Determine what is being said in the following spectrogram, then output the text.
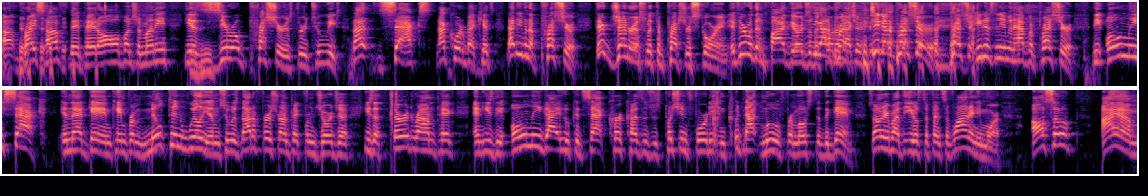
Uh, Bryce Huff, they paid all a bunch of money. He has mm-hmm. zero pressures through two weeks. Not sacks, not quarterback hits, not even a pressure. They're generous with the pressure scoring. If you're within five yards of the quarterback, you got a pressure. pressure. He doesn't even have a pressure. The only sack in that game came from Milton Williams, who was not a first round pick from Georgia. He's a third round pick, and he's the only guy who could sack Kirk Cousins, who's pushing 40 and could not move for most of the game. So I don't hear about the Eagles' defensive line anymore. Also, I am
